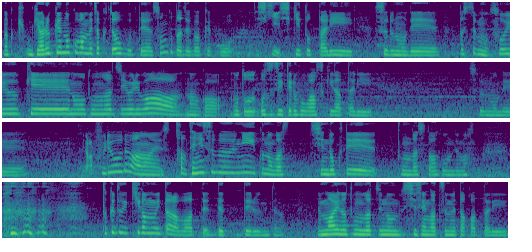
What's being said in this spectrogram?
なんか結構ギャル系の子がめちゃくちゃ多くてその子たちが結構指揮指揮取ったりするので私でもそういう系の友達よりはなんかもっと落ち着いてる方が好きだったりするのでいや不良ではないです。ただテニス部に行くのがしんどくて友達と遊んでます。時々気が向いたらバーって出てるみたいな。周りの友達の視線が冷たかったり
